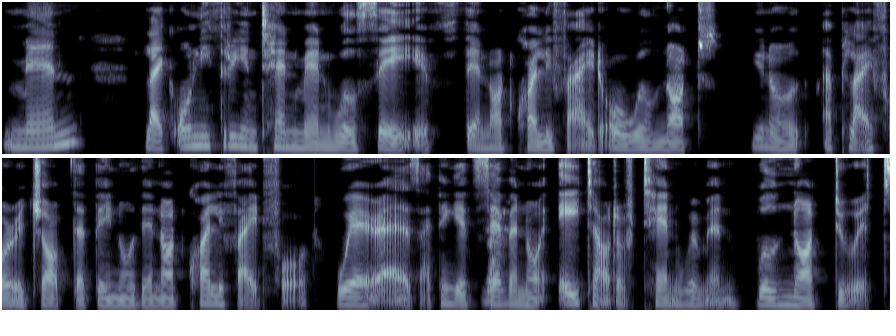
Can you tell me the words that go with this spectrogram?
men, like only three in 10 men will say if they're not qualified or will not you know, apply for a job that they know they're not qualified for. Whereas I think it's seven or eight out of 10 women will not do it.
